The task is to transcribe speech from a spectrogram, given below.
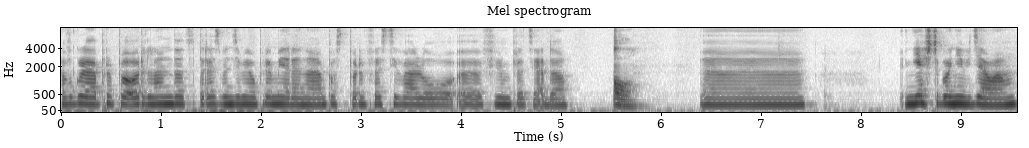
A w ogóle a propos Orlando, to teraz będzie miał premierę na Postporn Festiwalu e, film Preciado. O, nie, jeszcze go nie widziałam,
